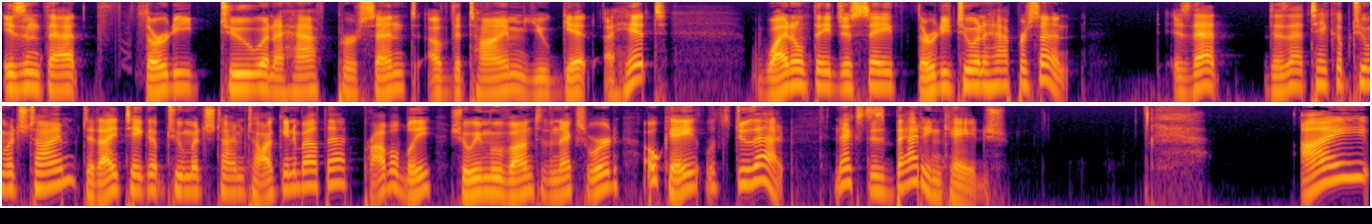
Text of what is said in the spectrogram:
isn't that 32.5% of the time you get a hit? Why don't they just say 32.5%? Is that does that take up too much time? Did I take up too much time talking about that? Probably. Should we move on to the next word? Okay, let's do that. Next is batting cage. I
